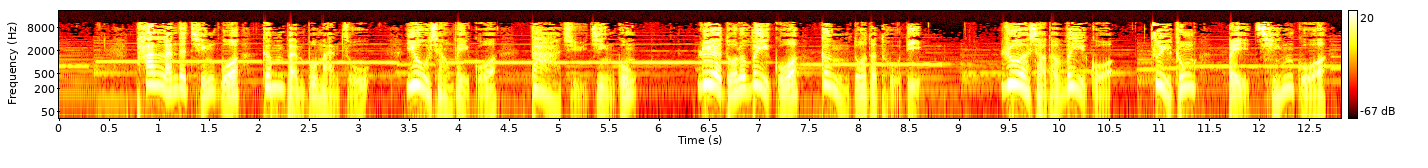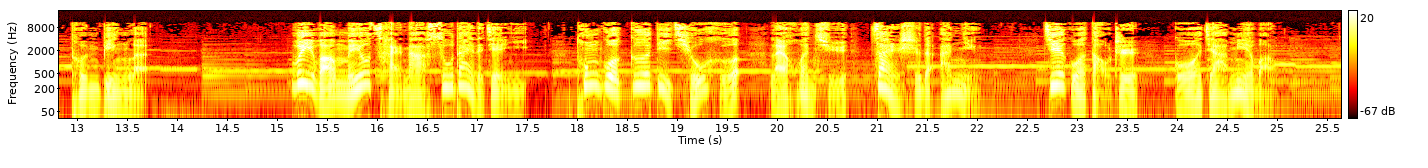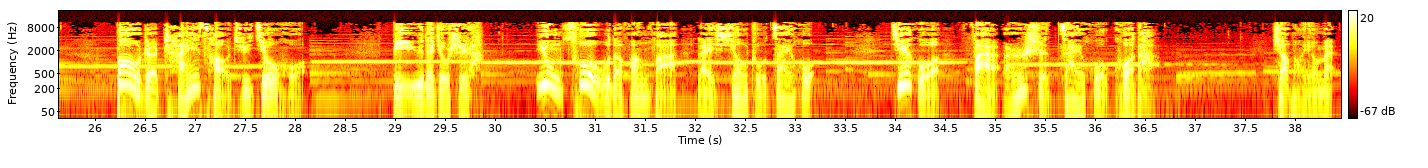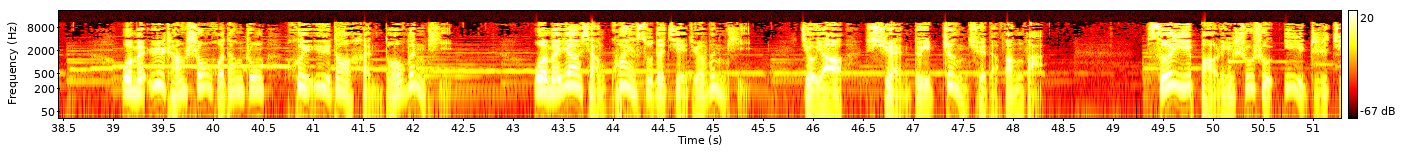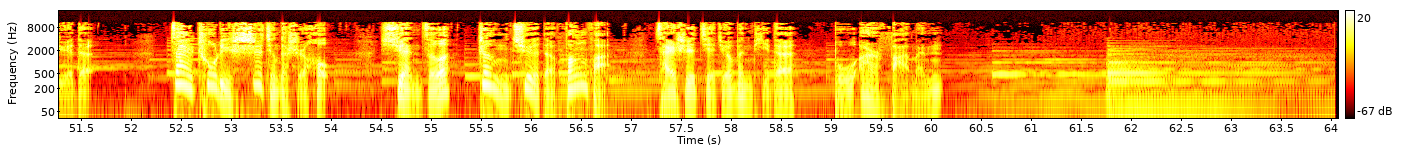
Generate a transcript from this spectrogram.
贪婪的秦国根本不满足，又向魏国大举进攻，掠夺了魏国更多的土地。弱小的魏国最终被秦国吞并了。魏王没有采纳苏代的建议，通过割地求和来换取暂时的安宁，结果导致国家灭亡。抱着柴草去救火，比喻的就是啊，用错误的方法来消除灾祸，结果反而使灾祸扩大。小朋友们，我们日常生活当中会遇到很多问题，我们要想快速的解决问题，就要选对正确的方法。所以，宝林叔叔一直觉得，在处理事情的时候，选择。正确的方法，才是解决问题的不二法门。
